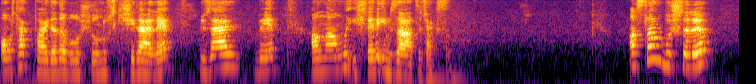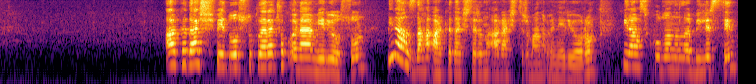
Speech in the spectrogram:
ortak paydada buluştuğunuz kişilerle güzel ve anlamlı işlere imza atacaksın. Aslan burçları arkadaş ve dostluklara çok önem veriyorsun. Biraz daha arkadaşlarını araştırmanı öneriyorum. Biraz kullanılabilirsin.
